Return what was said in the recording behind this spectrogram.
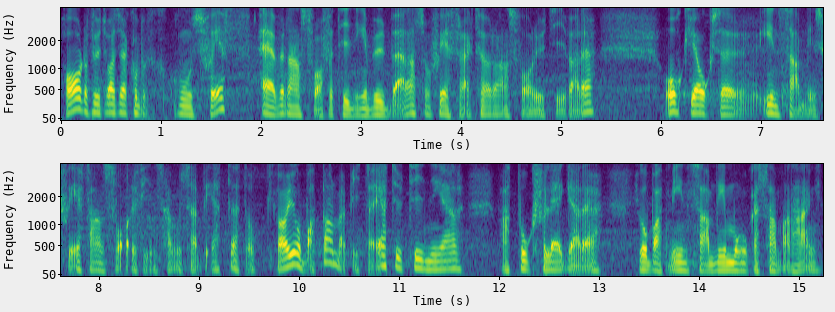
har då förutom att jag är kommunikationschef även ansvar för tidningen Budbäraren som chefredaktör och ansvarig utgivare. Och jag är också insamlingschef ansvarig för insamlingsarbetet. Och jag har jobbat med de här bitarna, gett ut tidningar, varit bokförläggare, jobbat med insamling i många olika sammanhang.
